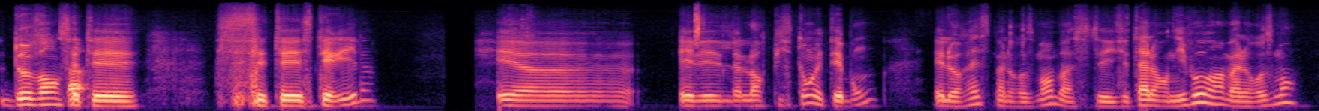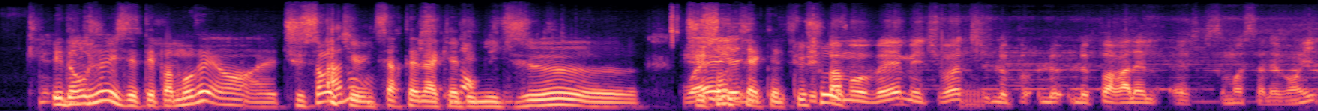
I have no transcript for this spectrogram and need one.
devant bah c'était c'était stérile. Et et leurs pistons étaient bons. Et le reste, malheureusement, bah, ils étaient à leur niveau, hein, malheureusement. Et dans le jeu, ils n'étaient pas mauvais. Hein. Tu sens ah qu'il y a une certaine académie de jeu. Euh, tu sens qu'il y a quelque chose. pas mauvais, mais tu vois, le, le, parallèle, euh, excusez-moi, ça lève envie.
